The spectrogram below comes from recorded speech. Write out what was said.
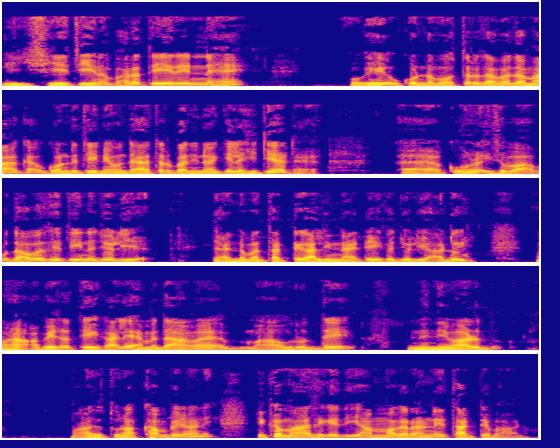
මේ ඉෂේ තියෙන බර තේරෙන්නේ නැහැ. ඔගේ කොණ්ඩ මොස්තර තම තමා කොණ්ඩ තියෙන උන් 14 බඳිනවා කියලා හිටියට කොහොම ඉස බාපු දවසේ තියෙන ජොලිය දැන් මම තට්ටේ ගාලින් නැට ඒක ජොලිය අඩුයි. මම අපේටත් ඒ කාලේ හැමදාම අවුරුද්දේ නිවාඩු මාස 3ක් හම්බ වෙනවනේ. එක මාසෙකදී අම්මා කරන්නේ තට්ටේ බානවා.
